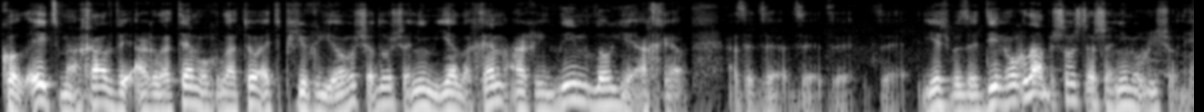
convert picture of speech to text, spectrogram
כל עץ מאכל וערלתם עורלתו את פריו, שלוש שנים יהיה לכם, ערילים לא יאכל. אז זה, זה, זה, זה, זה, יש בזה דין עורלה בשלושת השנים הראשונים.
